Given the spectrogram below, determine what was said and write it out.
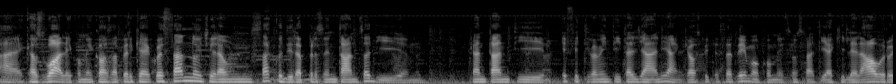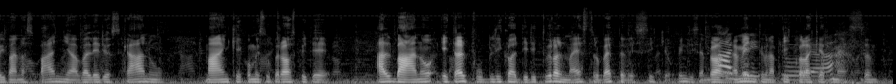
eh, casuale come cosa, perché quest'anno c'era un sacco di rappresentanza di ehm, cantanti effettivamente italiani, anche ospiti a Sanremo, come sono stati Achille Lauro, Ivana Spagna, Valerio Scanu, ma anche come super ospite Albano e tra il pubblico addirittura il maestro Beppe Vessicchio, quindi sembrava veramente una piccola kermesse.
